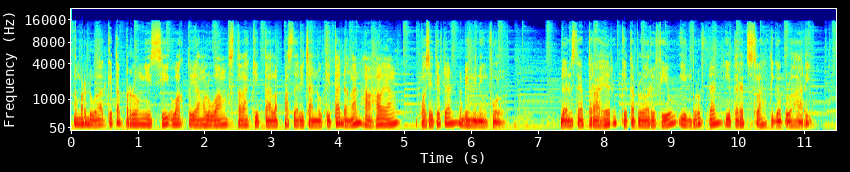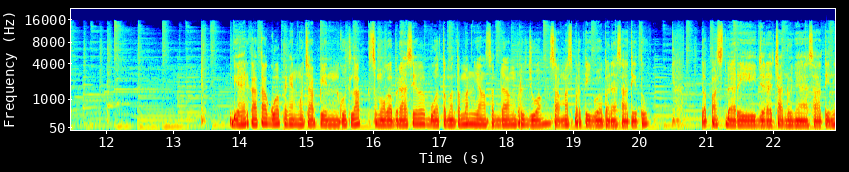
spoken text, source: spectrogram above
Nomor dua, kita perlu ngisi waktu yang luang setelah kita lepas dari candu kita dengan hal-hal yang positif dan lebih meaningful. Dan step terakhir, kita perlu review, improve, dan iterate setelah 30 hari. Di akhir kata, gue pengen ngucapin good luck, semoga berhasil buat teman-teman yang sedang berjuang sama seperti gue pada saat itu. Lepas dari jerat candunya saat ini,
